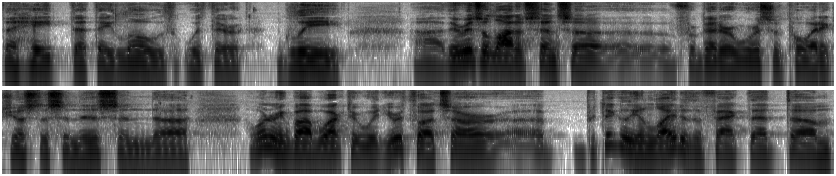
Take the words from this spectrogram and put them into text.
the hate that they loathe with their glee. Uh, there is a lot of sense, uh, for better or worse, of poetic justice in this, and uh, I'm wondering, Bob Wachter, what your thoughts are, uh, particularly in light of the fact that um,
